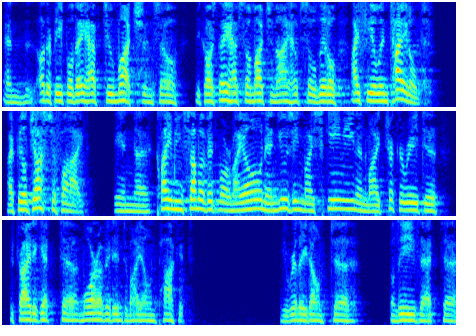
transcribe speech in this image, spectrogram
and other people they have too much, and so because they have so much and I have so little, I feel entitled. I feel justified in uh, claiming some of it for my own and using my scheming and my trickery to, to try to get uh, more of it into my own pocket. You really don't uh, believe that uh,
